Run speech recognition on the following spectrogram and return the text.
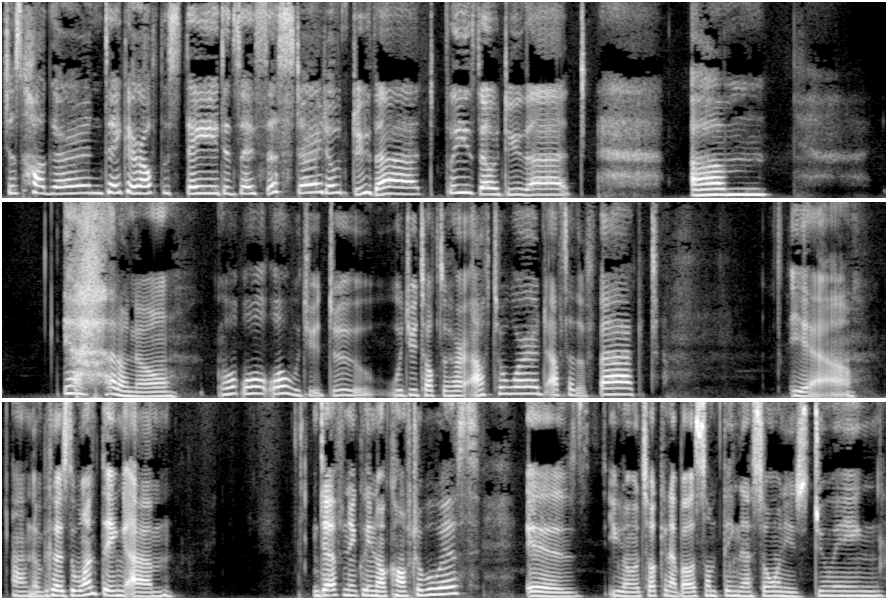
just hug her and take her off the stage and say, "Sister, don't do that. Please don't do that." Um. Yeah, I don't know. What what what would you do? Would you talk to her afterward, after the fact? Yeah. I don't know because the one thing um definitely not comfortable with is you know talking about something that someone is doing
